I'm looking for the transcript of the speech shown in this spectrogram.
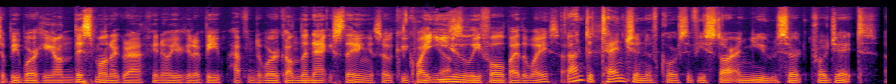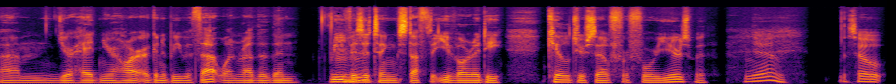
to be working on this monograph? You know, you're going to be having to work on the next thing, so it could quite yeah. easily fall by the wayside. And attention, of course, if you start a new research project, um, your head and your heart are going to be with that one rather than mm-hmm. revisiting mm-hmm. stuff that you've already killed yourself for four years with. Yeah. So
